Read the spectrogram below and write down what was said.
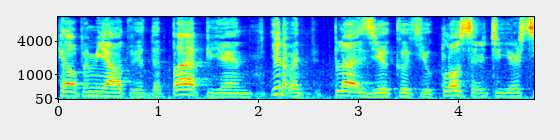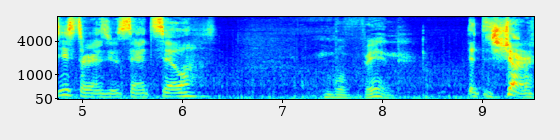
helping me out with the puppy, and you know, and plus you could feel closer to your sister, as you said, so. move in. Sure,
